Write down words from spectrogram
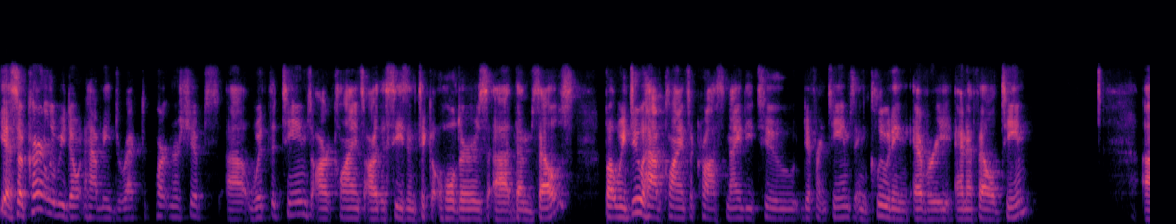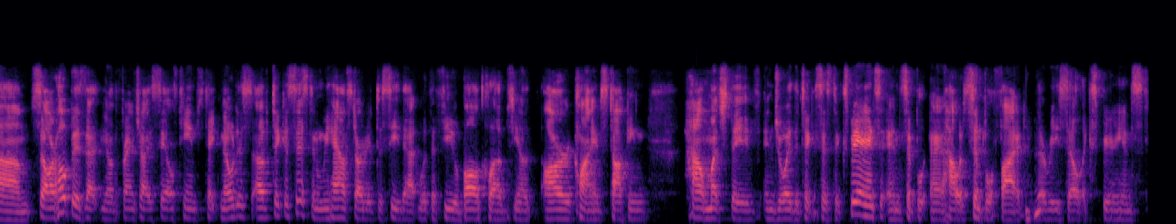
Yeah, so currently we don't have any direct partnerships uh, with the teams. Our clients are the season ticket holders uh, themselves, but we do have clients across 92 different teams, including every NFL team. Um, so our hope is that you know the franchise sales teams take notice of TiqAssist, and we have started to see that with a few ball clubs. You know, our clients talking how much they've enjoyed the TiqAssist experience and simple and how it simplified mm-hmm. their resale experience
